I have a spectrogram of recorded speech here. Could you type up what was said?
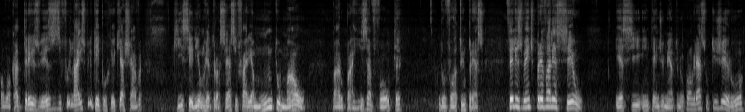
convocado três vezes e fui lá e expliquei por que achava que seria um retrocesso e faria muito mal para o país a volta do voto impresso. Felizmente prevaleceu esse entendimento no Congresso, o que gerou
